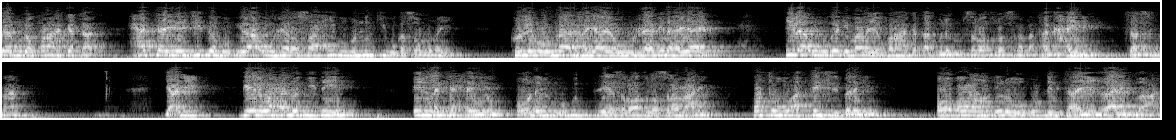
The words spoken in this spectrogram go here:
daabudo faraha ka qaad. Xataa yajidahu ilaa uu helo saaxibuhu ninkii uu ka soo lumay. Kolley wuu raad hayaayo wuu raadinahayaaye ilaa uu uga imaanayo faraha ka qaad buu nabigu salawatullah waslamu aleh ha kaxayni saas wey macana yacni geela waxaa loo diidan yahay in la kaxeeyo oo nebigu ugu diidaya salawatullahi wasalaamu caleyh horta wuu adkaysi badan yahay. Oo oon inuu u dhintaayo haalib ma ah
